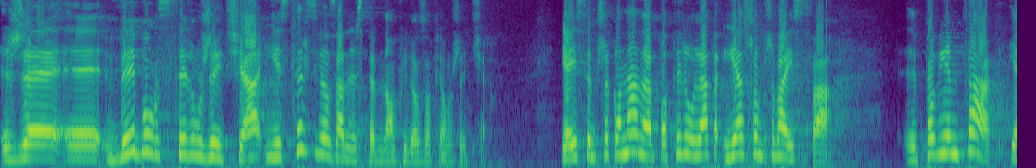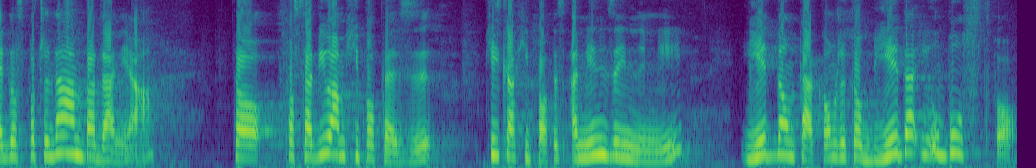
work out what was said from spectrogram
Że e, wybór stylu życia jest też związany z pewną filozofią życia. Ja jestem przekonana po tylu latach, ja proszę Państwa, e, powiem tak, jak rozpoczynałam badania, to postawiłam hipotezy, kilka hipotez, a między innymi jedną taką, że to bieda i ubóstwo,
